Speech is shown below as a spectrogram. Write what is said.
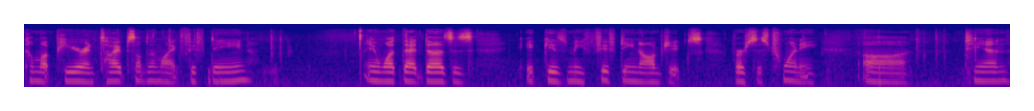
come up here and type something like 15 and what that does is it gives me 15 objects versus 20 uh, 10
